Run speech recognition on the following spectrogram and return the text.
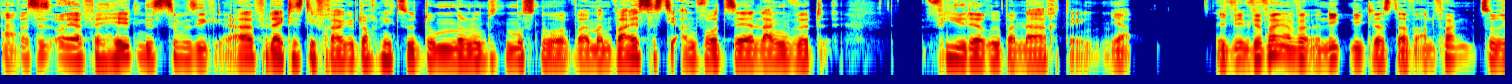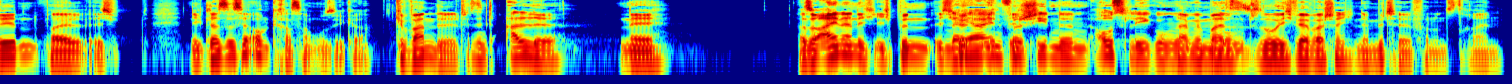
Was ist euer Verhältnis zur Musik? Ja, vielleicht ist die Frage doch nicht so dumm. Man muss- muss nur, weil man weiß, dass die Antwort sehr lang wird, viel darüber nachdenken. Ja. Wir, wir fangen einfach, Nik, Niklas darf anfangen zu reden, weil ich, Niklas ist ja auch ein krasser Musiker. Gewandelt. Wir sind alle. Nee. Also einer nicht. Ich bin, ich naja, würd- in ich, verschiedenen Auslegungen. Sagen wir mal Punkt. so, ich wäre wahrscheinlich in der Mitte von uns dreien.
